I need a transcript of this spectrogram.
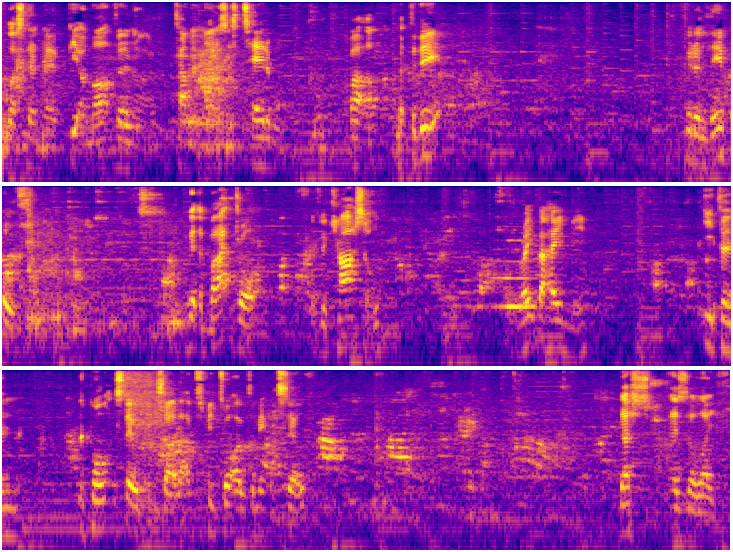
listening to Peter Martin or Tammy Maris is terrible. But, uh, but today, we're in Naples. We've got the backdrop of the castle right behind me, eating Napolitan style pizza that I've just been taught how to make myself. This is the life.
